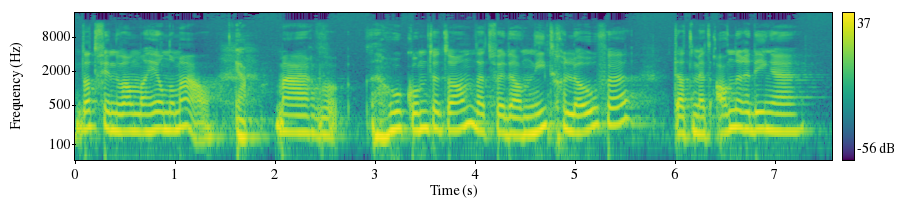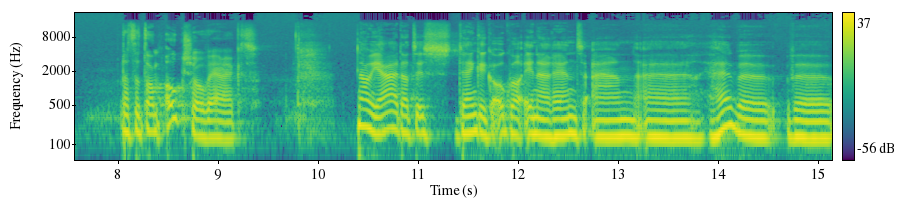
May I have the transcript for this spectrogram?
Dat vinden we allemaal heel normaal. Ja. Maar hoe komt het dan dat we dan niet geloven dat met andere dingen, dat het dan ook zo werkt? Nou ja, dat is denk ik ook wel inherent aan. Uh, hè, we, we,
